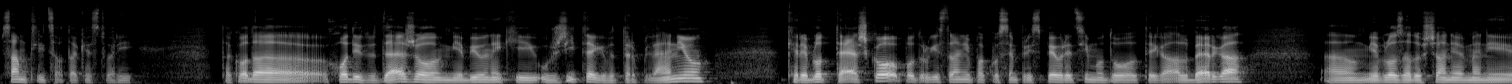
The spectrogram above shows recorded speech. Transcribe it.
sam klical take stvari. Tako da hoditi v dežju mi je bil neki užitek v trpljenju, ker je bilo težko, po drugi strani pa, ko sem prispel recimo do tega alberga, je bilo zadoščanje meni,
